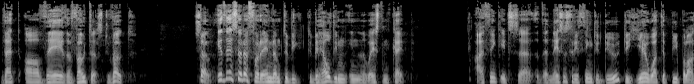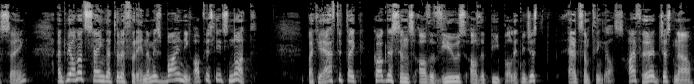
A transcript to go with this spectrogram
that are there, the voters, to vote. So, if there's a referendum to be to be held in, in the Western Cape, I think it's uh, the necessary thing to do to hear what the people are saying. And we are not saying that the referendum is binding. Obviously, it's not. But you have to take cognizance of the views of the people. Let me just add something else. I've heard just now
